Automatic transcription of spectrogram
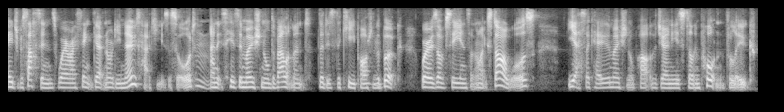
Age of Assassins, where I think Girton already knows how to use a sword, mm. and it's his emotional development that is the key part of the book. Whereas, obviously, in something like Star Wars, yes, okay, the emotional part of the journey is still important for Luke,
